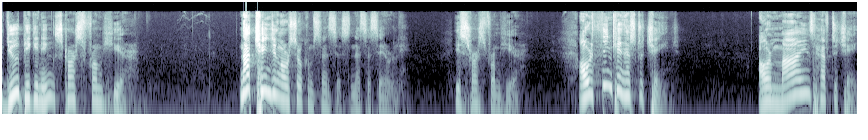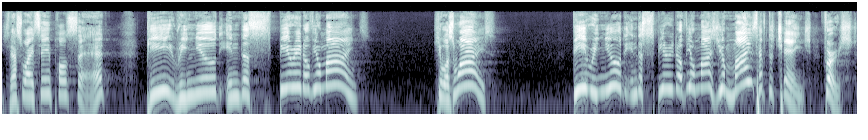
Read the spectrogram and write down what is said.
New beginning starts from here. Not changing our circumstances necessarily. It starts from here. Our thinking has to change. Our minds have to change. That's why St. Paul said, Be renewed in the spirit of your minds. He was wise. Be renewed in the spirit of your minds. Your minds have to change first.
